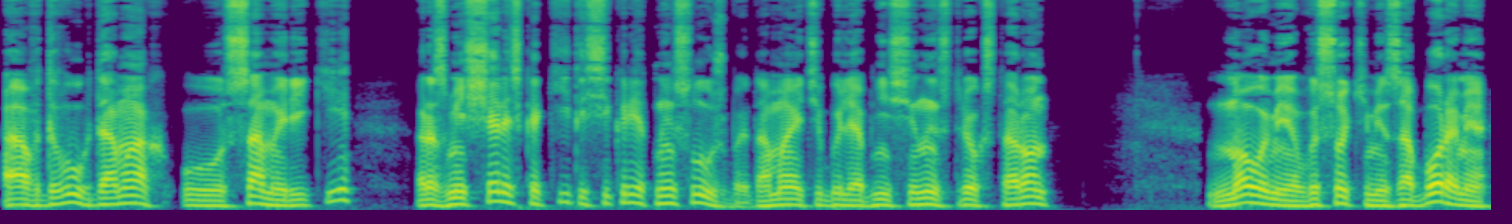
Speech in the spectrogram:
А в двух домах у самой реки размещались какие-то секретные службы. Дома эти были обнесены с трех сторон новыми высокими заборами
